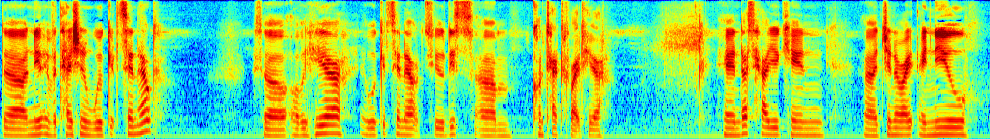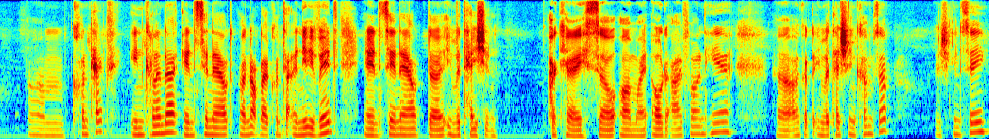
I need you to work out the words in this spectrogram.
the new invitation will get sent out. So over here it will get sent out to this um, contact right here. And that's how you can uh, generate a new um, contact in calendar and send out uh, not like contact a new event and send out the invitation okay so on my old iphone here uh, i got the invitation comes up as you can see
